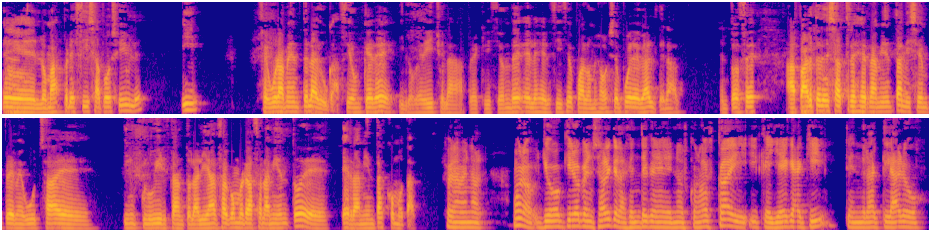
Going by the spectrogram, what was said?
eh, lo más precisa posible y seguramente la educación que dé y lo que he dicho, la prescripción del ejercicio, pues a lo mejor se puede ver alterada. Entonces, aparte de esas tres herramientas, a mí siempre me gusta eh, incluir tanto la alianza como el razonamiento, herramientas como tal. Fenomenal. Bueno, yo quiero pensar que la gente que nos conozca y, que llegue aquí tendrá claro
